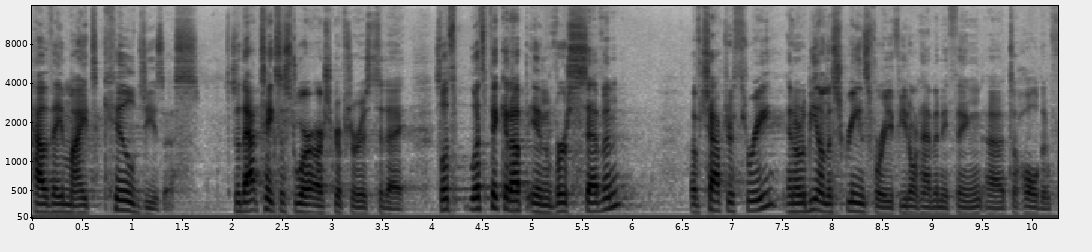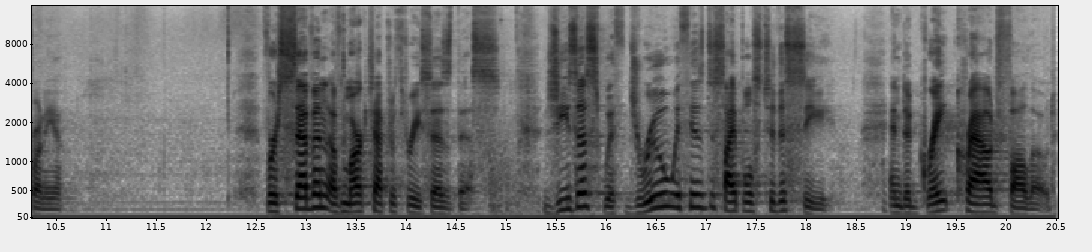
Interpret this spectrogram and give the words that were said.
how they might kill Jesus. So that takes us to where our scripture is today. So let's, let's pick it up in verse 7 of chapter 3, and it'll be on the screens for you if you don't have anything uh, to hold in front of you. Verse 7 of Mark chapter 3 says this Jesus withdrew with his disciples to the sea, and a great crowd followed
